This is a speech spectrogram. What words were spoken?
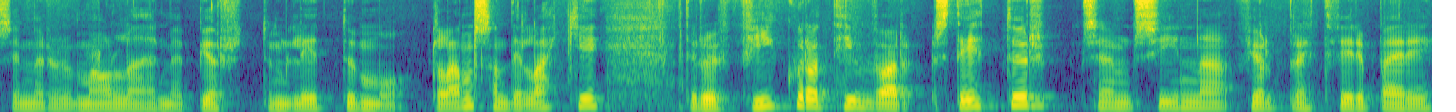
sem eru málaðir með björtum litum og glansandi lakki. Þeir eru fíguratívar stittur sem sína fjölbreytt fyrirbæri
